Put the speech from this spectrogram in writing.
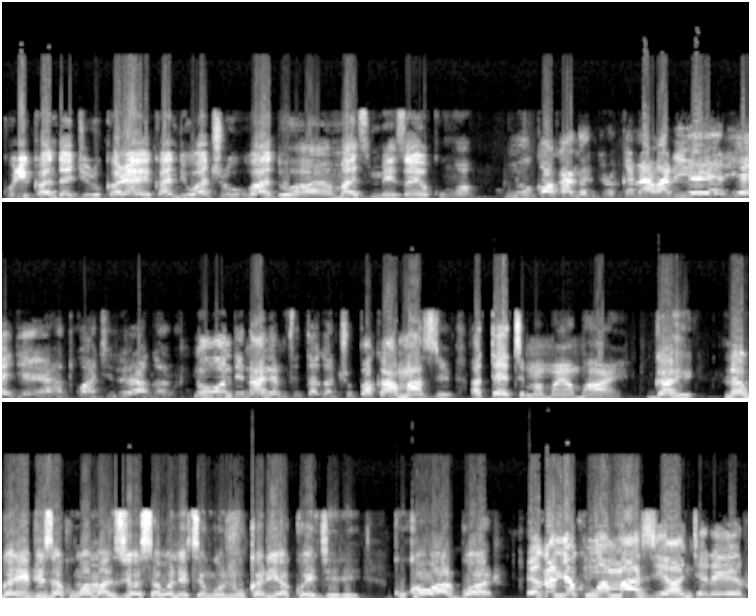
kuri kandagira ukarabe kandi iwacu baduhaye amazi meza yo kunywa? Ni uko kandagira ukarabe ariyo yari yegereye aha twakiriraga n'ubundi nanjye mfite agacupa k'amazi atetse mama yampaye. Gahe ntabwo ari byiza kunywa amazi yose abonetse ngo ni uko ariyo akwegereye. Kuko warwara reka njye kunywa amazi yanjye rero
